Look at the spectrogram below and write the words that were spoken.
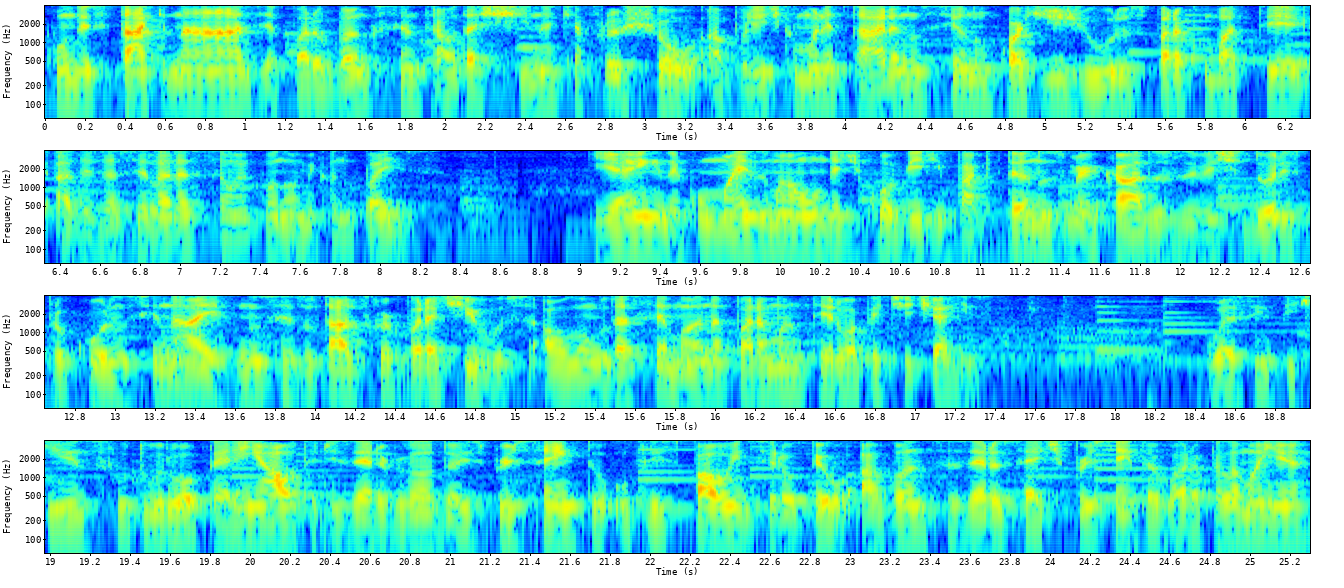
com destaque na Ásia para o Banco Central da China, que afrouxou a política monetária anunciando um corte de juros para combater a desaceleração econômica no país. E ainda, com mais uma onda de Covid impactando os mercados, os investidores procuram sinais nos resultados corporativos ao longo da semana para manter o apetite a risco. O S&P 500 futuro opera em alta de 0,2%, o principal índice europeu avança 0,7% agora pela manhã,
